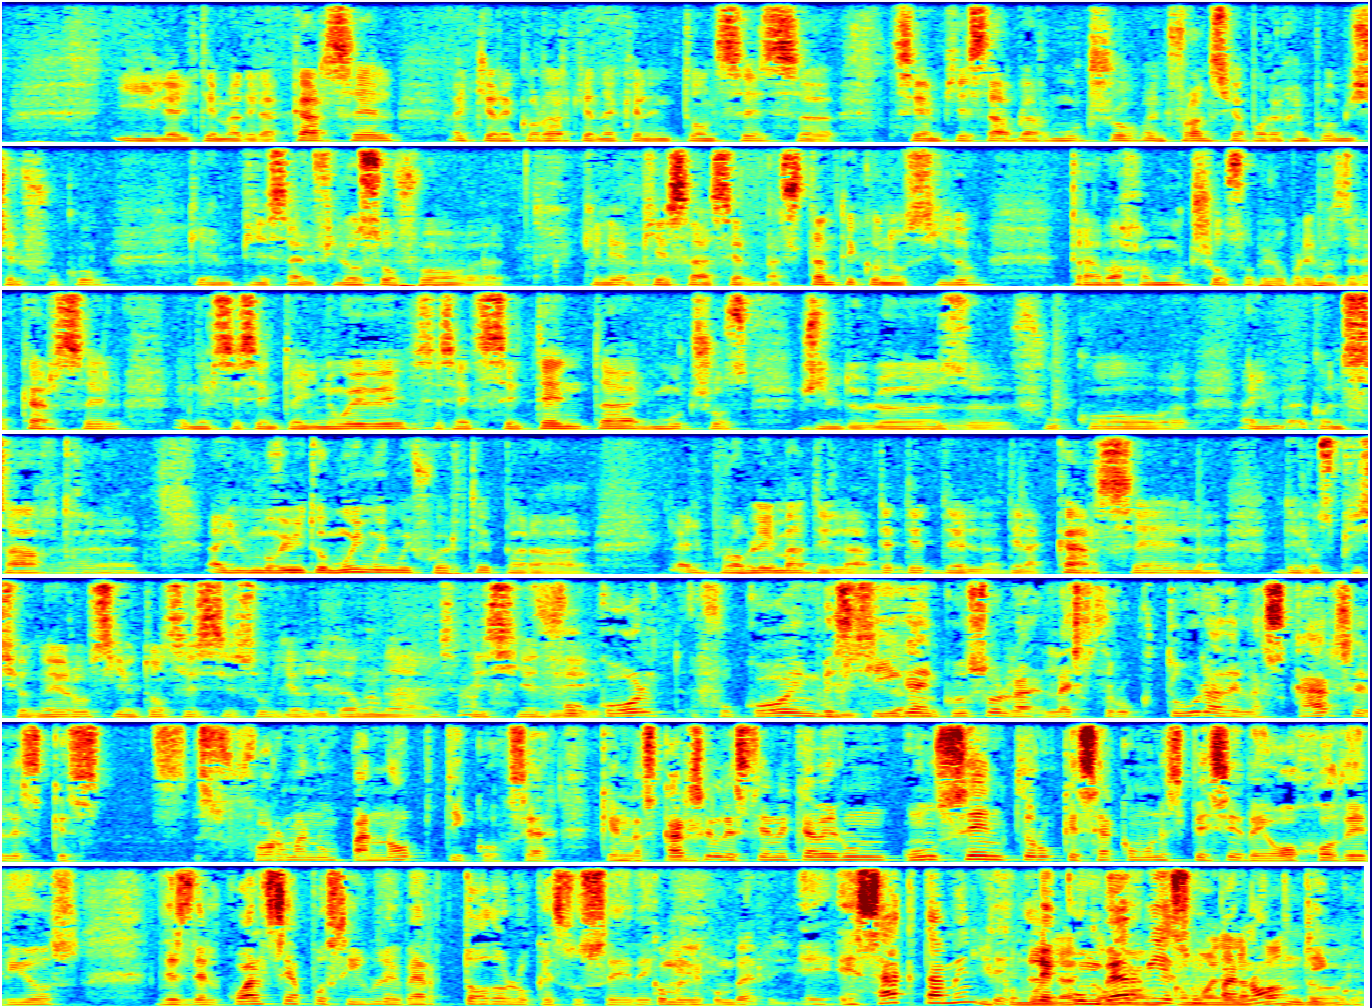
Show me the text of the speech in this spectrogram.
y el tema de la cárcel. Hay que recordar que en aquel entonces eh, se empieza a hablar mucho, en Francia por ejemplo, Michel Foucault que empieza el filósofo, eh, que le empieza a ser bastante conocido, trabaja mucho sobre los problemas de la cárcel. En el 69, 70 hay muchos, Gilles Deleuze, Foucault, hay, con Sartre, hay un movimiento muy, muy, muy fuerte para el problema de la, de, la, de la cárcel, de los prisioneros, y entonces eso ya le da una especie de... Foucault, Foucault investiga incluso la, la, estructura de las cárceles que forman un panóptico, o sea, que en las cárceles tiene que haber un, un, centro que sea como una especie de ojo de Dios, desde el cual sea posible ver todo lo que sucede. Como Lecumberri. Eh, exactamente, Lecumberri es un panóptico.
